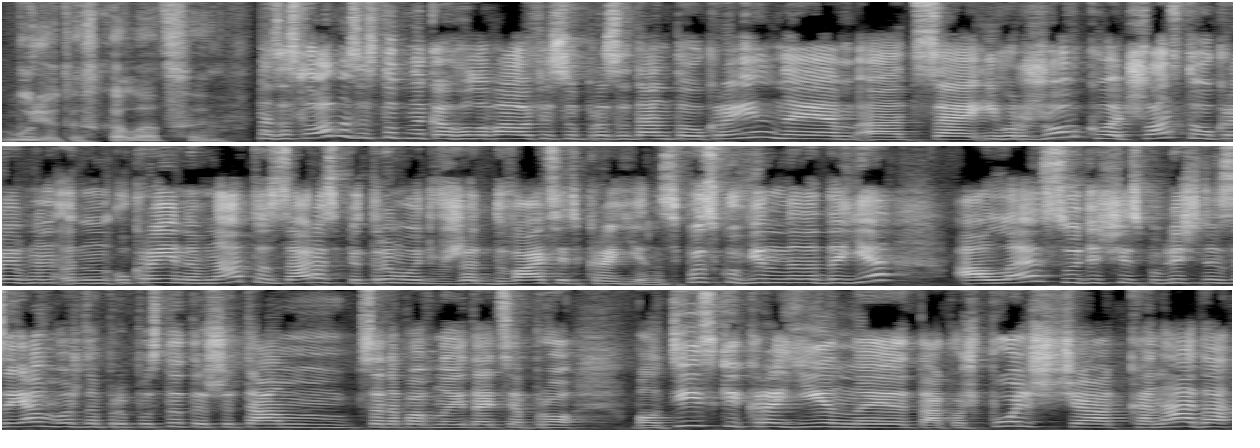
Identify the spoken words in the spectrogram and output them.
будет эскалация. За словами заступника голова офісу президента України, е, це Ігор Жовква, членство України України в НАТО зараз підтримують вже 20 країн. Списку він не надає, але судячи з публічних заяв, можна припустити, що там це напевно йдеться про Балтійські країни, також Польща, Канада.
